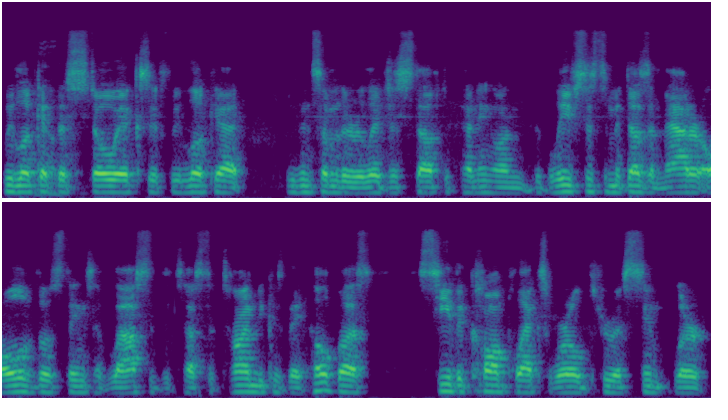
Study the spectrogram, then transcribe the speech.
we look at the Stoics, if we look at even some of the religious stuff, depending on the belief system, it doesn't matter. All of those things have lasted the test of time because they help us see the complex world through a simpler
